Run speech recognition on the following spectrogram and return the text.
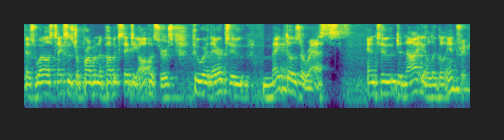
as well as Texas Department of Public Safety officers who are there to make those arrests and to deny illegal entry.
